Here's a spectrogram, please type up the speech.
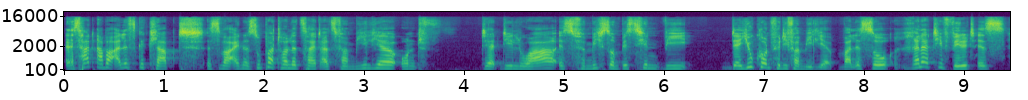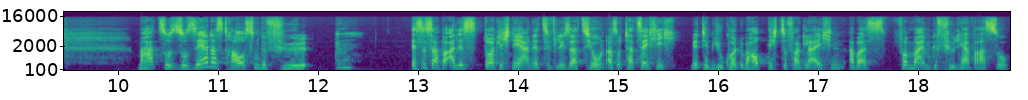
Es hat aber alles geklappt. Es war eine super tolle Zeit als Familie und der, die Loire ist für mich so ein bisschen wie der Yukon für die Familie, weil es so relativ wild ist. Man hat so, so sehr das Draußengefühl es ist aber alles deutlich näher an der Zivilisation. Also tatsächlich mit dem Yukon überhaupt nicht zu vergleichen, aber es, von meinem Gefühl her war es so.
